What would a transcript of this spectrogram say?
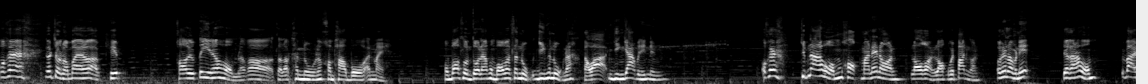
โอเค ก็จบลงไปแล้วแบบคลิป Call of Duty นะผม แล้วก็สำหรับธนูนะคอมพาวโบอันใหม่ ผมบอกส่วนตัวแล้วผมบอกว่ามันสนุกยิงสนุกนะ แต่ว่ายิงยากไปนิดนึง โอเค คลิปหน้าผมหอกมาแน่นอน รอก่อน รอกูไปปั้นก่อน โอเคสำหรับวันนี้ เจอกันนะครับผม บ๊ายบาย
